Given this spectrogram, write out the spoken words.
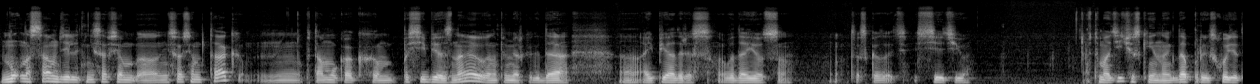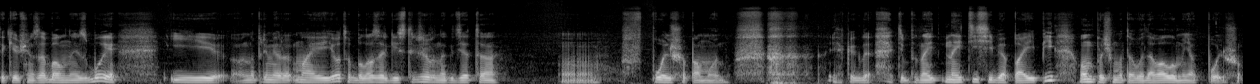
ну, на самом деле это не совсем, э, не совсем так, потому как по себе знаю, например, когда IP-адрес э, выдается, так сказать, сетью автоматически иногда происходят такие очень забавные сбои. И, например, моя йота была зарегистрирована где-то э, в Польше, по-моему. Я когда, типа, найти себя по IP, он почему-то выдавал у меня Польшу.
